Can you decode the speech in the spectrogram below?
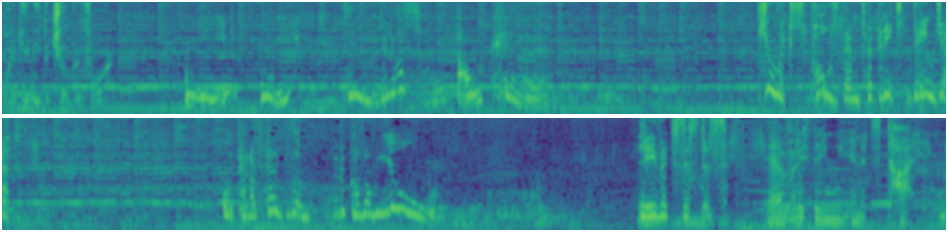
What did you need the children for? We need? We? They needed us? Our care. You expose them to great danger! We cannot help them because of you. Leave it, sisters. Everything in its time.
